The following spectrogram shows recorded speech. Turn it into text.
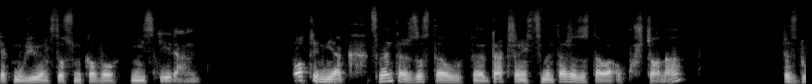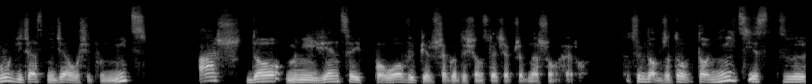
jak mówiłem, stosunkowo niskiej rangi. Po tym, jak cmentarz został, ta część cmentarza została opuszczona, przez długi czas nie działo się tu nic, aż do mniej więcej połowy pierwszego tysiąclecia przed naszą erą. Znaczy, dobrze, to, to nic jest y,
